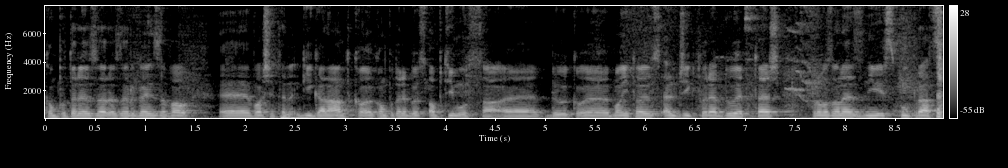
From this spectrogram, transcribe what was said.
komputery za- zorganizował e, właśnie ten Gigaland. Ko, komputery były z Optimusa, e, były e, monitory z LG, które były też prowadzone z nimi współpracy.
